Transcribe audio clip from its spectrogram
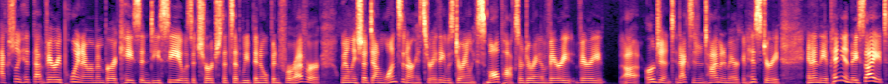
actually hit that very point. I remember a case in DC. It was a church that said, We've been open forever. We only shut down once in our history. I think it was during like smallpox or during a very, very uh, urgent and exigent time in American history. And in the opinion, they cite,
